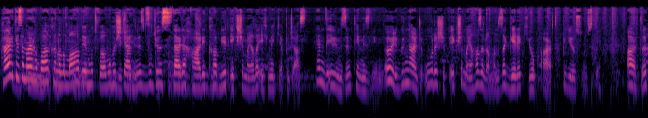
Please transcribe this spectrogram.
Herkese merhaba kanalıma ve mutfağıma hoş geldiniz. Bugün sizlerle harika bir ekşi mayalı ekmek yapacağız. Hem de evimizin temizliğini. Öyle günlerce uğraşıp ekşi maya hazırlamanıza gerek yok artık biliyorsunuz ki. Artık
